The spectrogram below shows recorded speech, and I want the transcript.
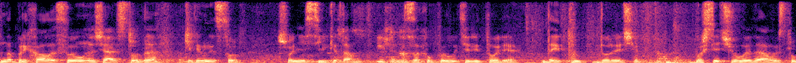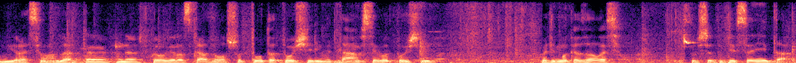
набрехали своєму начальству, да, керівництву, що вони стільки там захопили території. Да і тут, до речі. Ви ж всі чули, да, виступ Герасима, да? Так, да. Коли розказував, що тут оточені, там всі оточені. Потім оказалось, що все-таки все не так.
